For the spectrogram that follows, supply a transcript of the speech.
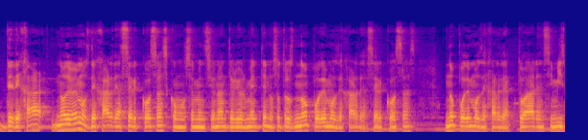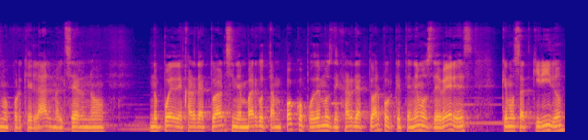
de dejar, no debemos dejar de hacer cosas como se mencionó anteriormente. Nosotros no podemos dejar de hacer cosas no podemos dejar de actuar en sí mismo porque el alma, el ser no, no puede dejar de actuar, sin embargo tampoco podemos dejar de actuar porque tenemos deberes que hemos adquirido.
